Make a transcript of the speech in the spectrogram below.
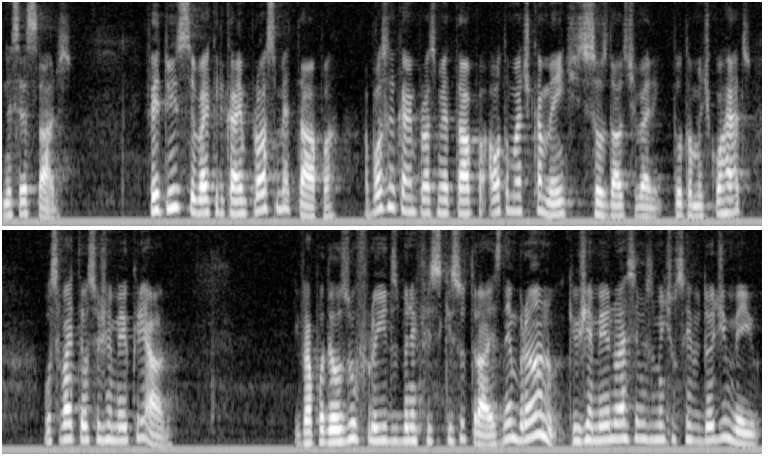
necessários. Feito isso, você vai clicar em próxima etapa. Após clicar em próxima etapa, automaticamente, se seus dados estiverem totalmente corretos, você vai ter o seu Gmail criado. E vai poder usufruir dos benefícios que isso traz. Lembrando que o Gmail não é simplesmente um servidor de e-mail,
